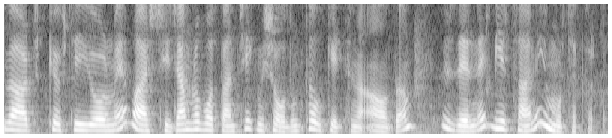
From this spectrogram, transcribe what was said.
Ve artık köfteyi yoğurmaya başlayacağım. Robottan çekmiş olduğum tavuk etini aldım. Üzerine bir tane yumurta kırdım.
